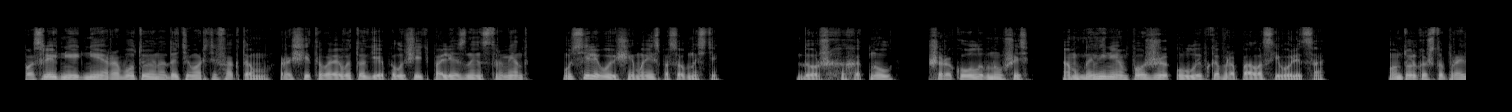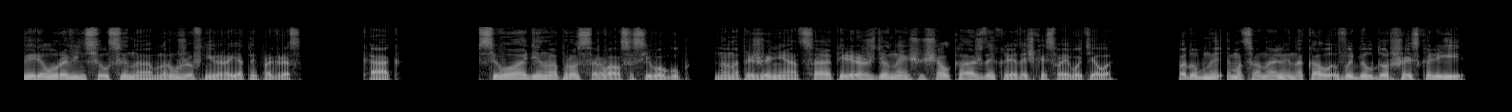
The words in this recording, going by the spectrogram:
«Последние дни работаю над этим артефактом, рассчитывая в итоге получить полезный инструмент, усиливающий мои способности». Дорш хохотнул, широко улыбнувшись, а мгновением позже улыбка пропала с его лица. Он только что проверил уровень сил сына, обнаружив невероятный прогресс. «Как?» Всего один вопрос сорвался с его губ, но напряжение отца перерожденный ощущал каждой клеточкой своего тела. Подобный эмоциональный накал выбил Дорша из колеи,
